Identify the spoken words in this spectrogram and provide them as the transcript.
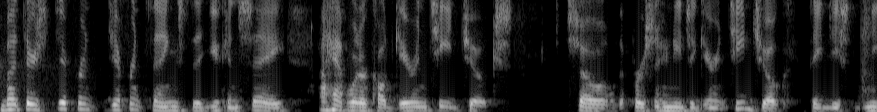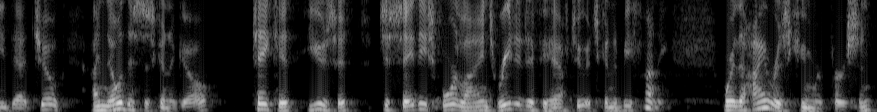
But there's different different things that you can say. I have what are called guaranteed jokes. So the person who needs a guaranteed joke, they just need that joke. I know this is going to go. Take it, use it. Just say these four lines. Read it if you have to. It's going to be funny. Where the high risk humor person,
